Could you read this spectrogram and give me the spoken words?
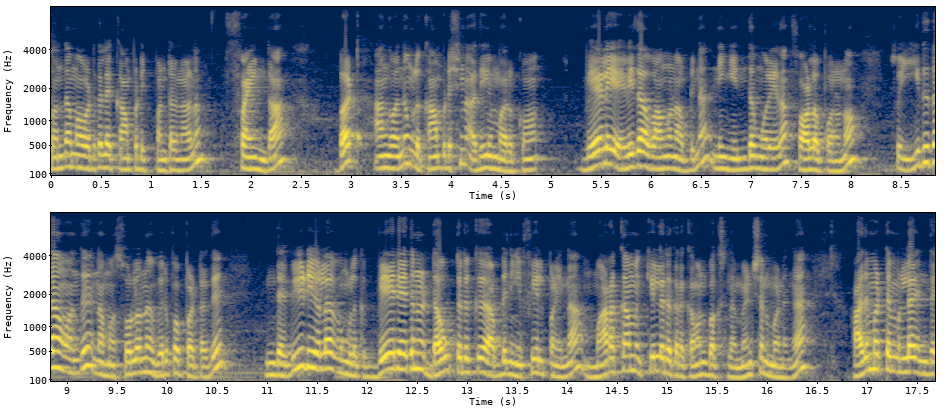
சொந்த மாவட்டத்தில் காம்படிட் பண்ணுறதுனாலும் ஃபைன் தான். பட் அங்கே வந்து உங்களுக்கு காம்படிஷன் அதிகமாக இருக்கும். வேலையை எளிதாக வாங்கணும் அப்படின்னா நீங்கள் இந்த முறையை தான் ஃபாலோ பண்ணணும். ஸோ இதுதான் வந்து நம்ம சொல்லணும் விருப்பப்பட்டது. இந்த வீடியோவில் உங்களுக்கு வேறு எதுனா டவுட் இருக்குது அப்படின்னு நீங்கள் ஃபீல் பண்ணினா மறக்காமல் கீழே இருக்கிற கமெண்ட் பாக்ஸில் மென்ஷன் பண்ணுங்கள் அது மட்டும் இல்லை இந்த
